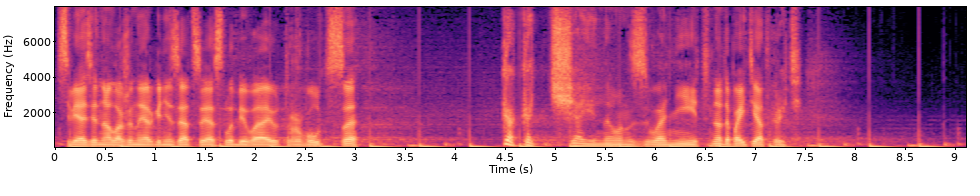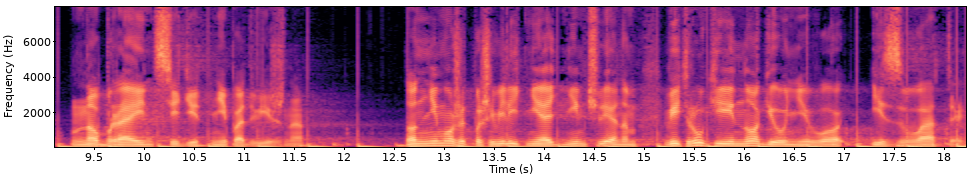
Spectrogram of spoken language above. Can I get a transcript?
Связи налаженной организации ослабевают, рвутся. Как отчаянно он звонит. Надо пойти открыть. Но Брайан сидит неподвижно. Он не может пошевелить ни одним членом, ведь руки и ноги у него из ваты.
